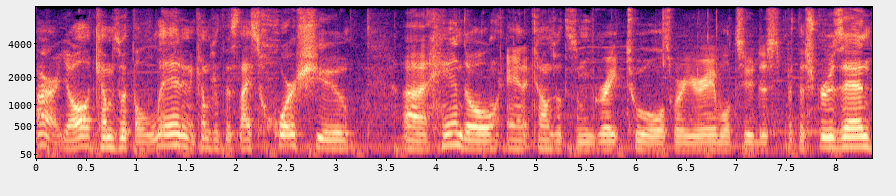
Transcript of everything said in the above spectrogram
All right, y'all, it comes with a lid and it comes with this nice horseshoe uh, handle and it comes with some great tools where you're able to just put the screws in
